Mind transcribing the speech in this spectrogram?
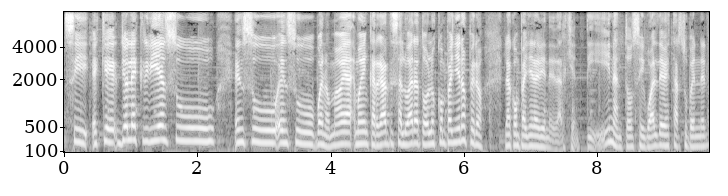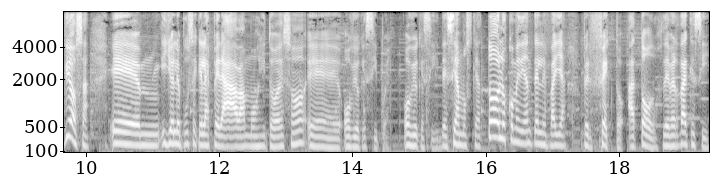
sí, es que yo le escribí en su, en su, en su, bueno, me voy, a, encargar de saludar a todos los compañeros, pero la compañera viene de Argentina, entonces igual debe estar súper nerviosa. Eh, y yo le puse que la esperábamos y todo eso, eh, obvio que sí, pues, obvio que sí. Deseamos que a todos los comediantes les vaya perfecto, a todos, de verdad que sí.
